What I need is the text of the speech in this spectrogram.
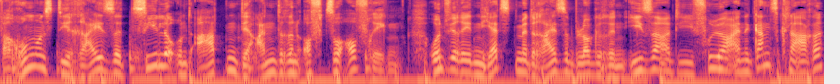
warum uns die Reiseziele und Arten der anderen oft so aufregen. Und wir reden jetzt mit Reisebloggerin Isa, die früher eine ganz klare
